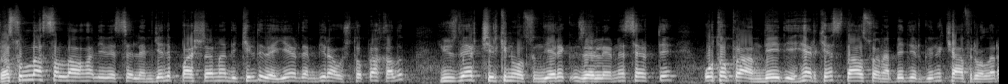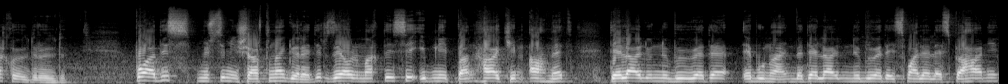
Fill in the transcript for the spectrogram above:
Resulullah sallallahu aleyhi ve sellem gelip başlarına dikildi ve yerden bir avuç toprak alıp yüzler çirkin olsun diyerek üzerlerine serpti. O toprağın değdiği herkes daha sonra Bedir günü kafir olarak öldürüldü. Bu hadis Müslim'in şartına göredir. Ziyaül Makdisi, İbn İbban, Hakim, Ahmet, Delalün Nübüvve'de Ebu Naim ve Delalün Nübüvve'de İsmail el-Esbahani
